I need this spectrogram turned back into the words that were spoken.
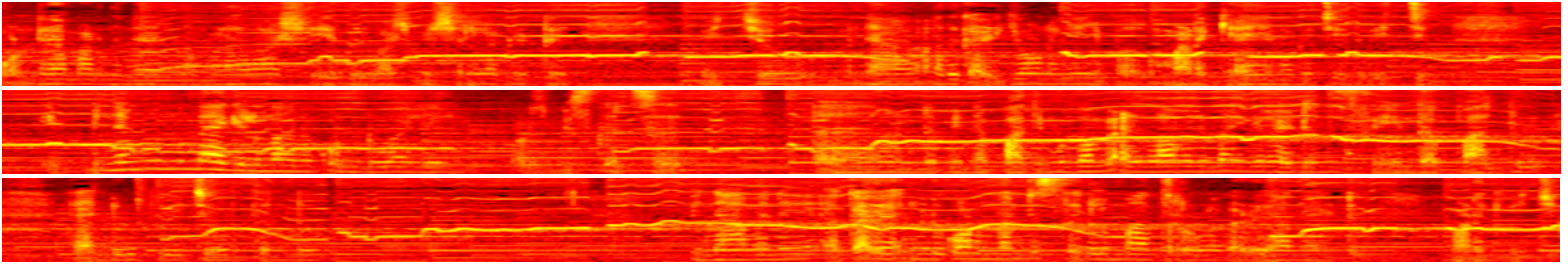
കൊണ്ടുവരാൻ പറഞ്ഞിട്ടുണ്ടായിരുന്നു. നമ്മളെ വാഷ് ചെയ്ത് വാഷ് മെഷീനിലൊക്കെ ഇട്ട് വെച്ചു. ഞാൻ അത് കഴുകി ഇപ്പോൾ മടക്കായനൊക്കെ ചെയ്ത് വെച്ച്. പിന്നെ മൂന്ന് ബാഗിലൊന്നും അങ്ങനെ കൊണ്ടുപോകാല്ലേ കുറച്ച് ബിസ്ക്കറ്റ്സ് ഉണ്ട്. പിന്നെ പതിമുഖം വെള്ളം അവന് ഭയങ്കരമായിട്ട് മിസ് ചെയ്യുന്നുണ്ട് അപ്പം അത് രണ്ട് കുട്ടി വെച്ച് കൊടുത്തിട്ടുണ്ട്. പിന്നെ അവന് കഴു ഇങ്ങോട്ട് കൊണ്ടുവന്ന ഡ്രസ്സുകൾ മാത്രമേ ഉള്ളൂ കഴുകാനായിട്ട് മുടക്കി വെച്ചു.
